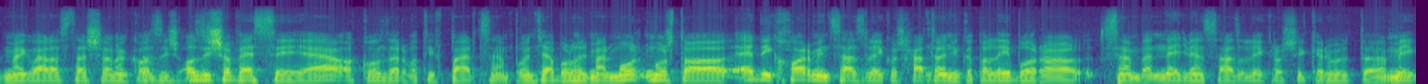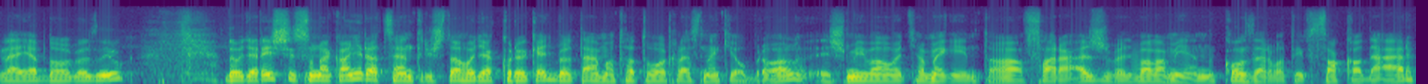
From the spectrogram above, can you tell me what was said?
megválasztásának az is, az is a veszélye a konzervatív párt szempontjából, hogy már mo- most a eddig 30%-os hátrányunkat a Laborral szemben 40%-ra sikerült még lejjebb dolgozniuk, de hogy a Rishi Sunak annyira centrista, hogy akkor ők egyből támadhatóak lesznek jobbról, és mi van, hogyha megint a Farage, vagy valamilyen konzervatív szakadár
